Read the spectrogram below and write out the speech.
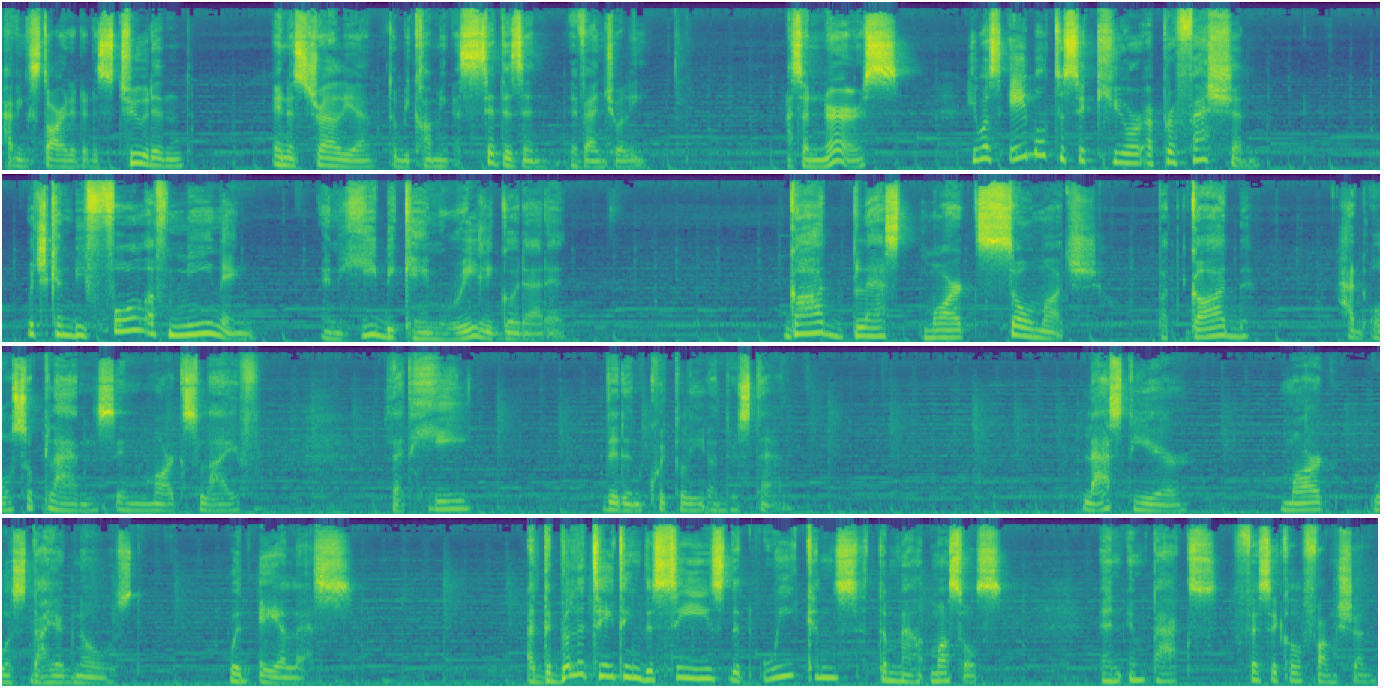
having started as a student in Australia to becoming a citizen eventually. As a nurse, he was able to secure a profession which can be full of meaning, and he became really good at it. God blessed Mark so much, but God had also plans in Mark's life that he didn't quickly understand. Last year, Mark was diagnosed with ALS, a debilitating disease that weakens the muscles and impacts physical function.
